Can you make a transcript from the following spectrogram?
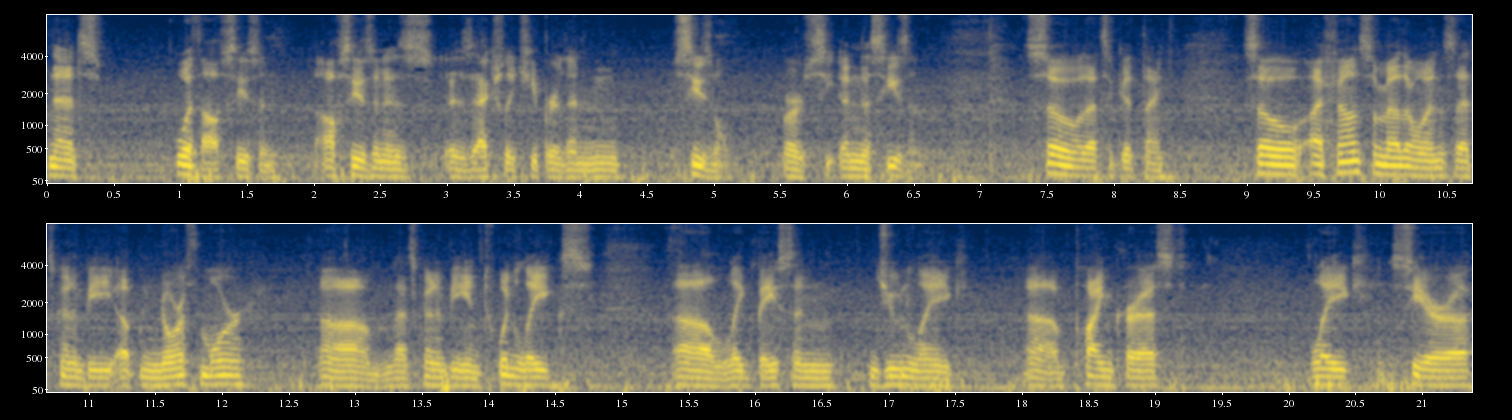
that's with off season. Off season is is actually cheaper than seasonal or in the season, so that's a good thing. So I found some other ones that's going to be up north more. Um, that's going to be in Twin Lakes, uh, Lake Basin, June Lake, uh, Pinecrest, Lake, Sierra,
